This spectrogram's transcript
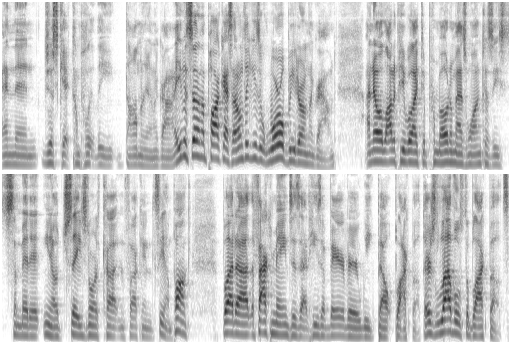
and then just get completely dominant on the ground. I even said on the podcast, I don't think he's a world beater on the ground. I know a lot of people like to promote him as one because he submitted, you know, Sage Northcutt and fucking CM Punk. But uh, the fact remains is that he's a very, very weak belt, black belt. There's levels to black belts.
